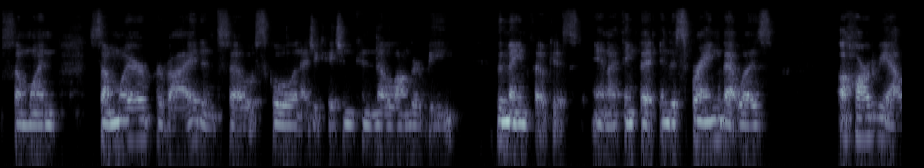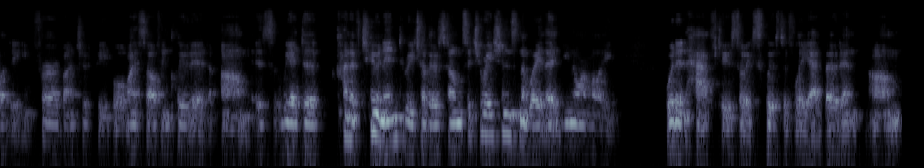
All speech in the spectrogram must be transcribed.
someone somewhere provide. And so school and education can no longer be the main focus. And I think that in the spring, that was a hard reality for a bunch of people, myself included, um, is we had to kind of tune into each other's home situations in a way that you normally wouldn't have to so exclusively at Bowdoin. Um,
